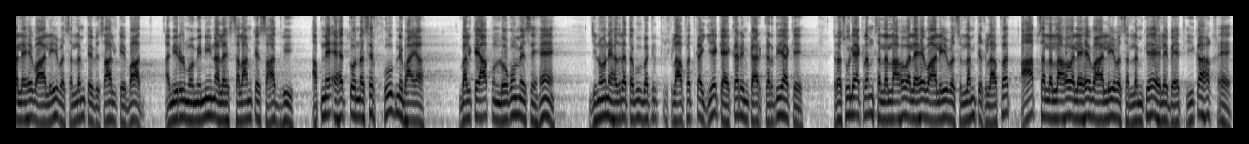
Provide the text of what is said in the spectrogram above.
अलैहि वसल्लम के विसाल के बाद अमीरमिन के साथ भी अपने अहद को न सिर्फ़ खूब निभाया, बल्कि आप उन लोगों में से हैं जिन्होंने हज़रत अबू बकर की खिलाफत का ये कहकर इनकार कर दिया कि रसूल अकरम सल्लल्लाहु अलैहि वसल्लम की खिलाफत आप सल्लल्लाहु अलैहि वसल्लम के अहले बैत ही का हक़ है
